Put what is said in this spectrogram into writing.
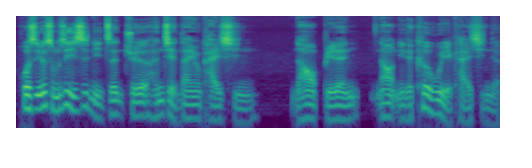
或是有什么事情是你真觉得很简单又开心，然后别人，然后你的客户也开心的？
